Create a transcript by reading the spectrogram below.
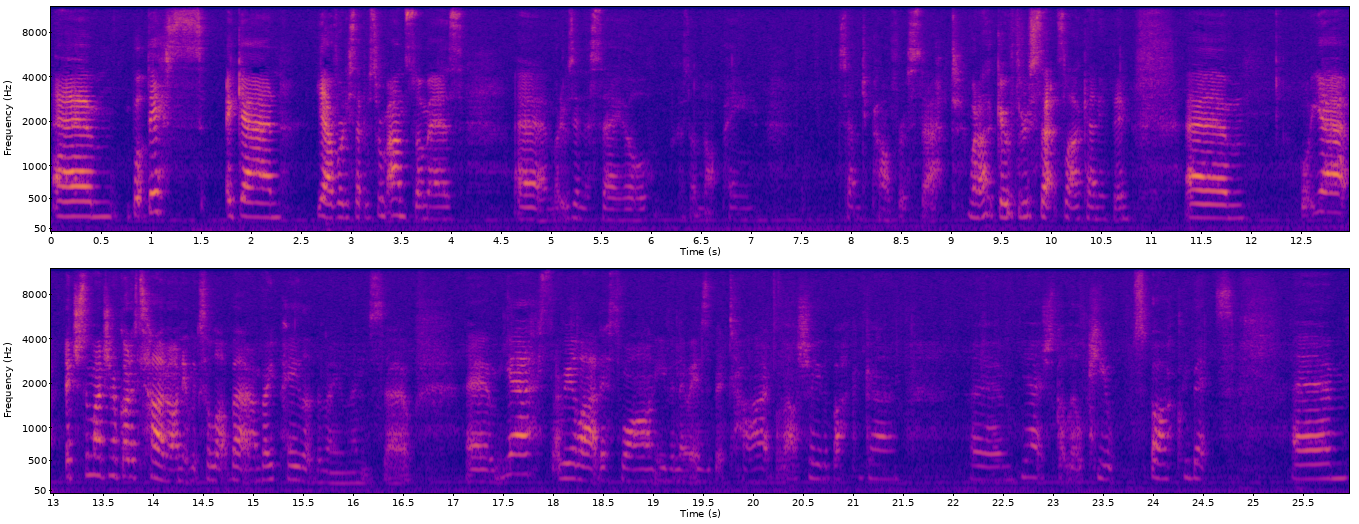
Um, but this again yeah I've already said it was from Ann Summers um, but it was in the sale because I'm not paying £70 for a set when I go through sets like anything. Um, but yeah I just imagine I've got a tan on it looks a lot better. I'm very pale at the moment so um, yes I really like this one even though it is a bit tight but I'll show you the back again um, yeah, it's just got little cute sparkly bits. Um,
